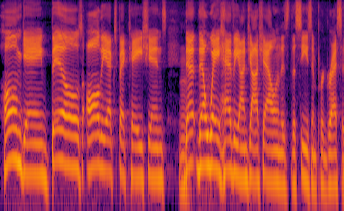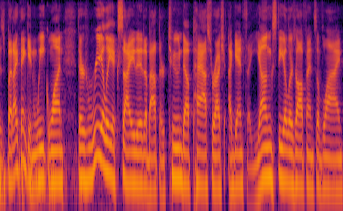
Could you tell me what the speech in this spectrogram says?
home game, Bills, all the expectations, mm. that they'll weigh heavy on Josh Allen as the season progresses. But I think in week one, they're really excited about their tuned up pass rush against a young Steelers offensive line.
